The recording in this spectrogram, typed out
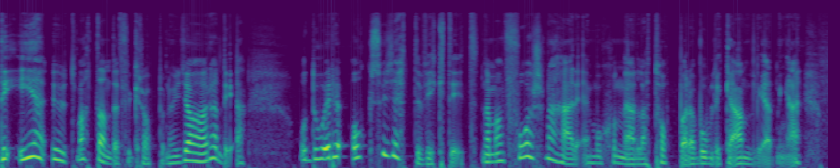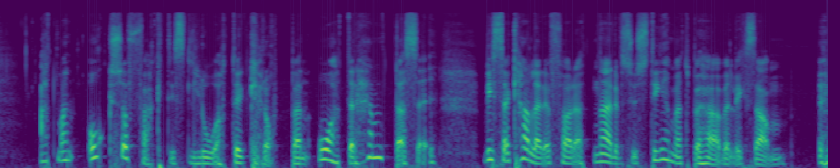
Det är utmattande för kroppen att göra det. Och då är det också jätteviktigt när man får såna här emotionella toppar av olika anledningar att man också faktiskt låter kroppen återhämta sig. Vissa kallar det för att nervsystemet behöver liksom eh,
